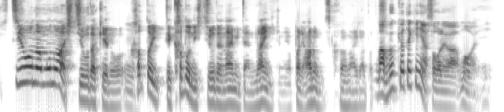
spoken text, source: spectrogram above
必要なものは必要だけど、うんかといって過度に必要ではないみたいなラインっていうのはやっぱりあるんですか？考え方。まあ仏教的にはそれはもう、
